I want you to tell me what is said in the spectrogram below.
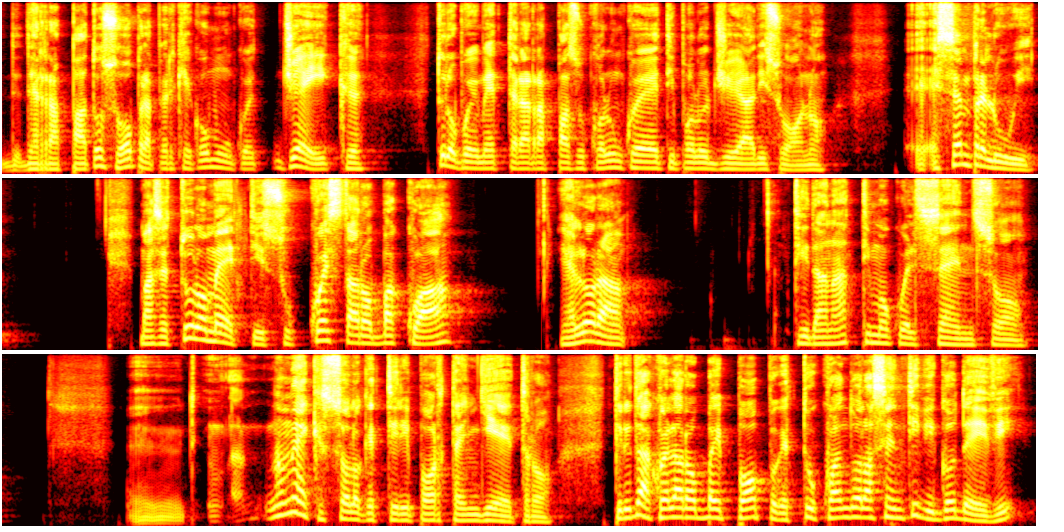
del rappato sopra, perché comunque Jake tu lo puoi mettere a rappare su qualunque tipologia di suono. È sempre lui. Ma se tu lo metti su questa roba qua, e allora ti dà un attimo quel senso. Eh, non è che solo che ti riporta indietro, ti ridà quella roba hip hop che tu quando la sentivi godevi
